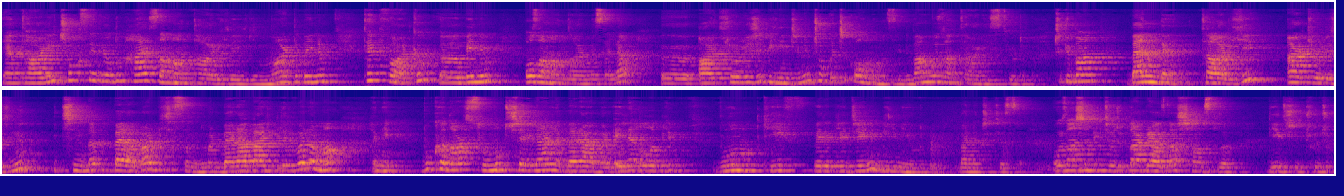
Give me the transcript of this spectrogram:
Yani tarihi çok seviyordum. Her zaman tarihle ilgim vardı benim. Tek farkım e, benim o zamanlar mesela e, arkeoloji bilincimin çok açık olmamasıydı. Ben bu yüzden tarih istiyordum. Çünkü ben ben de tarihi arkeolojinin içinde beraber bir şey sanıyordum. Hani beraberlikleri var ama hani bu kadar somut şeylerle beraber ele alabilip bunun keyif verebileceğini bilmiyordum ben açıkçası. O yüzden şimdiki çocuklar biraz daha şanslı diye düşünüyorum. Çocuk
